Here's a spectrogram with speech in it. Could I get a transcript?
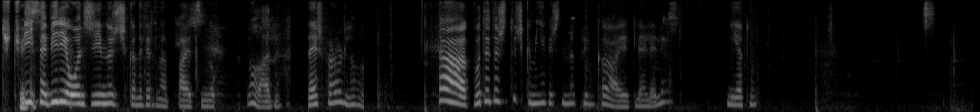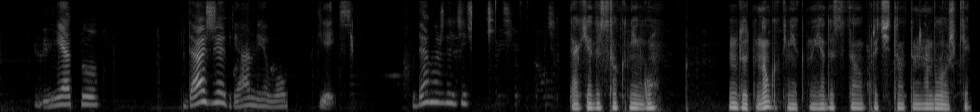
чуть-чуть... собери, он же немножечко, наверное, пальцем. Ну, ладно. Знаешь пароль? Ну. ладно. Так, вот эта штучка меня, конечно, напрягает. Ля-ля-ля. Нету. Нету. Даже Адриан его деть. Куда можно идти? Так, я достал книгу. Ну, тут много книг, но я достал, прочитал там на обложке.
